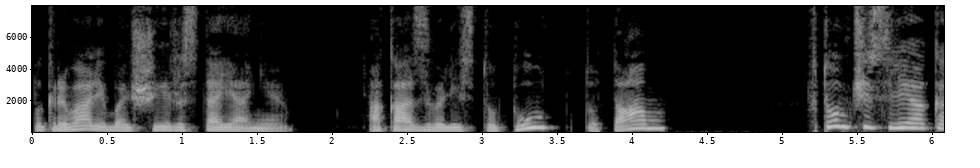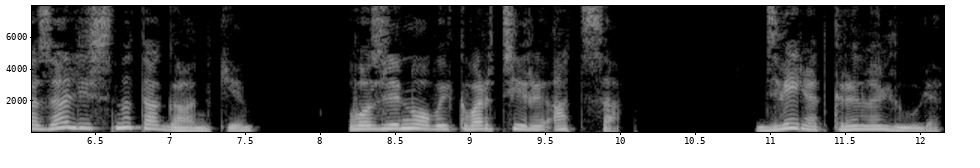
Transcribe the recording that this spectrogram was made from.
покрывали большие расстояния оказывались то тут, то там. В том числе оказались на Таганке, возле новой квартиры отца. Дверь открыла Люля.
